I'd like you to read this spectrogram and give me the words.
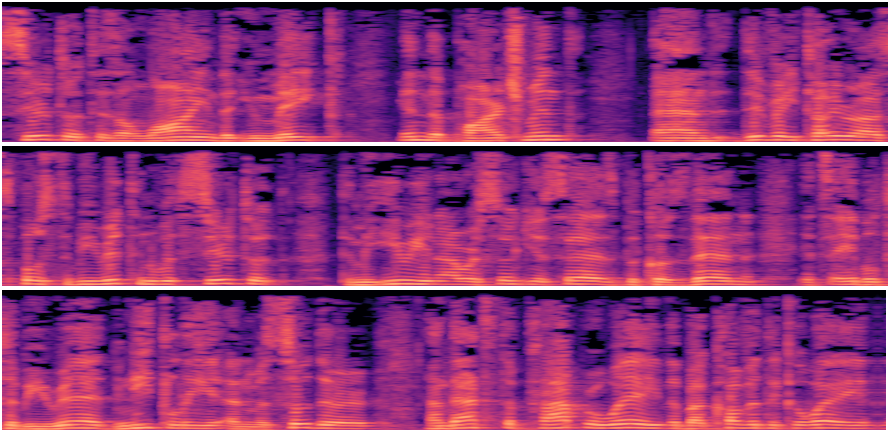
Sirtut is a line that you make in the parchment, and Divrei Torah is supposed to be written with sirtut. The Meiri in our sugya says because then it's able to be read neatly and masudar, and that's the proper way, the bakavadik way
